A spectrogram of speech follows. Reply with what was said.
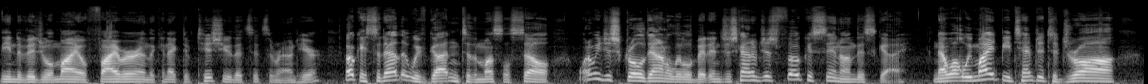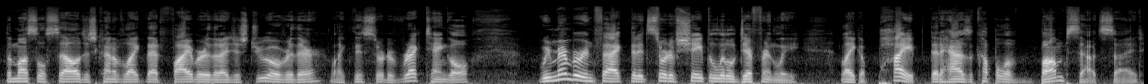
the individual myofiber and the connective tissue that sits around here. Okay, so now that we've gotten to the muscle cell, why don't we just scroll down a little bit and just kind of just focus in on this guy. Now, while we might be tempted to draw the muscle cell just kind of like that fiber that I just drew over there, like this sort of rectangle, remember in fact that it's sort of shaped a little differently like a pipe that has a couple of bumps outside.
